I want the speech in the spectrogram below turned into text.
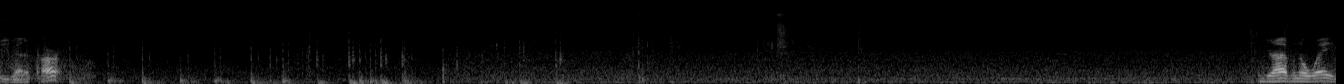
You got a car. Driving away.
